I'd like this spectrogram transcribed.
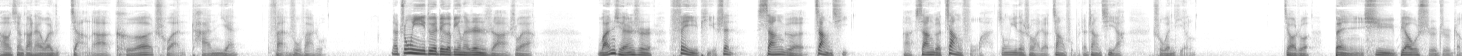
后像刚才我讲的啊，咳喘痰炎反复发作。那中医对这个病的认识啊，说呀，完全是肺脾肾三个脏器啊，三个脏腑啊，中医的说法叫脏腑，不叫脏器啊，出问题了，叫做本虚标实之症。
